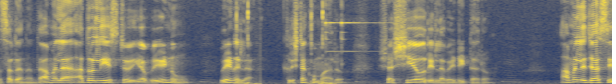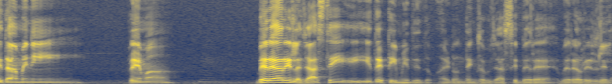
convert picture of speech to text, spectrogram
ಸಡನ್ ಅಂತ. ಆಮೇಲೆ ಅದರಲ್ಲಿ ಎಷ್ಟು ಈಗ ವೇಣು ವೇಣು ಇಲ್ಲ ಕೃಷ್ಣಕುಮಾರು ಶಶಿ ಅವರಿಲ್ಲ ಎಡಿಟರು ಆಮೇಲೆ ಜಾಸ್ತಿ ದಾಮಿನಿ, ಪ್ರೇಮ, ಬೇರೆ ಯಾರೂ ಇಲ್ಲ. ಜಾಸ್ತಿ ಇದೇ ಟೀಮ್ ಇದ್ದಿದ್ದು. ಐ ಡೋಂಟ್ ಥಿಂಕ್ ಸೊ ಜಾಸ್ತಿ ಬೇರೆ, ಬೇರೆಯವರು ಇರಲಿಲ್ಲ.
